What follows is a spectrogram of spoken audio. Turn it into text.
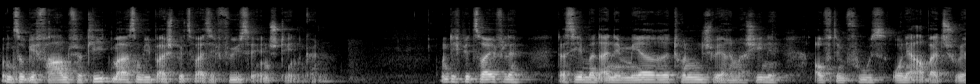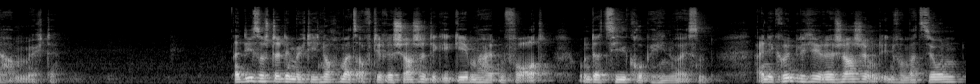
und so Gefahren für Gliedmaßen wie beispielsweise Füße entstehen können. Und ich bezweifle, dass jemand eine mehrere Tonnen schwere Maschine auf dem Fuß ohne Arbeitsschuhe haben möchte. An dieser Stelle möchte ich nochmals auf die Recherche der Gegebenheiten vor Ort und der Zielgruppe hinweisen. Eine gründliche Recherche und Information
